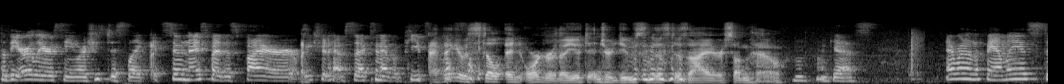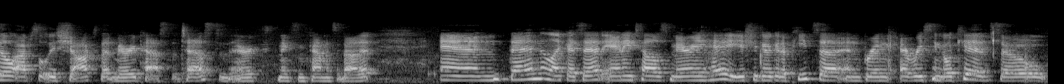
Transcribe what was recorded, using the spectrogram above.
But the earlier scene where she's just like, "It's so nice by this fire. We should have sex and have a pizza." I think it was like, still in order though. You have to introduce this desire somehow. I guess. Everyone in the family is still absolutely shocked that Mary passed the test, and Eric makes some comments about it. And then, like I said, Annie tells Mary, hey, you should go get a pizza and bring every single kid so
